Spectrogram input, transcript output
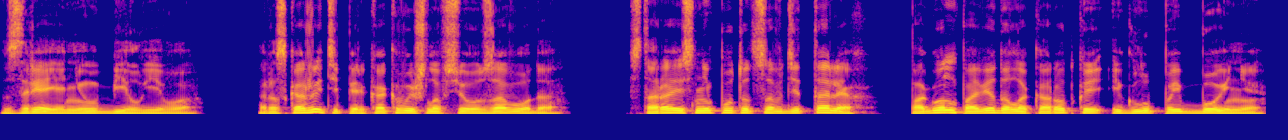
Зря я не убил его. Расскажи теперь, как вышло все у завода. Стараясь не путаться в деталях, Погон поведал о короткой и глупой бойне,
